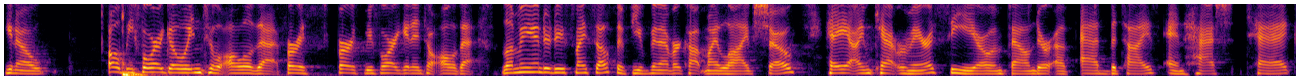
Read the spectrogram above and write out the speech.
you know, Oh, before I go into all of that, first, first, before I get into all of that, let me introduce myself. If you've been ever caught my live show, hey, I'm Kat Ramirez, CEO and founder of Advertise and hashtag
